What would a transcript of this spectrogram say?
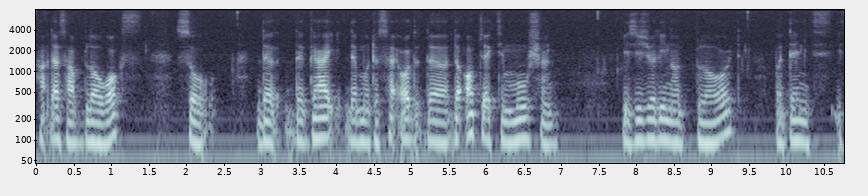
how, that's how blur works so the the guy the motorcycle or the, the the object in motion is usually not blurred but then it's, it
